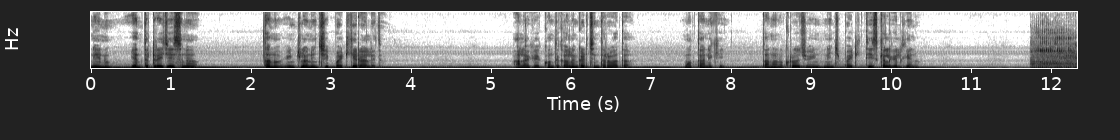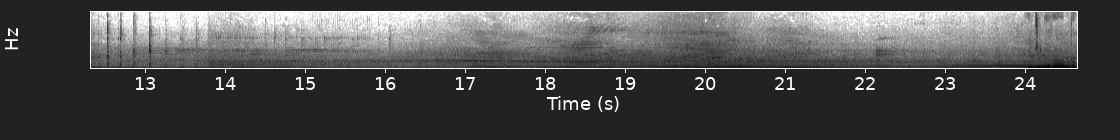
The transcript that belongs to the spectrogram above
నేను ఎంత ట్రై చేసినా తను ఇంట్లో నుంచి బయటికి రాలేదు. అలాగే కొంతకాలం గడిచిన తర్వాత మొత్తానికి తనను ఒకరోజు ఇంటి నుంచి బయటికి తీసుకెళ్ళగలిగాను. అంజలి రా వెళ్దాం.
